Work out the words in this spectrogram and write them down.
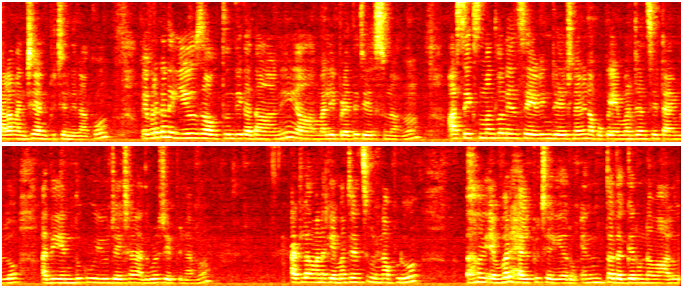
చాలా మంచిగా అనిపించింది నాకు. ఎవరికైనా యూజ్ అవుతుంది కదా అని మళ్ళీ ఇప్పుడైతే చేస్తున్నాను. ఆ సిక్స్ మంత్లో నేను సేవింగ్ చేసినవి నాకు ఒక ఎమర్జెన్సీ టైంలో అది ఎందుకు యూజ్ చేశాను అది కూడా చెప్పినాను. అట్లా మనకి ఎమర్జెన్సీ ఉన్నప్పుడు ఎవరు హెల్ప్ చేయరు ఎంత దగ్గర ఉన్న వాళ్ళు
